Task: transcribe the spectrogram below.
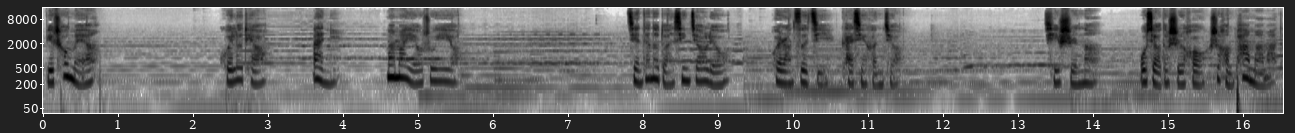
别臭美啊。回了条，爱你，妈妈也要注意哦。简单的短信交流，会让自己开心很久。其实呢。我小的时候是很怕妈妈的，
